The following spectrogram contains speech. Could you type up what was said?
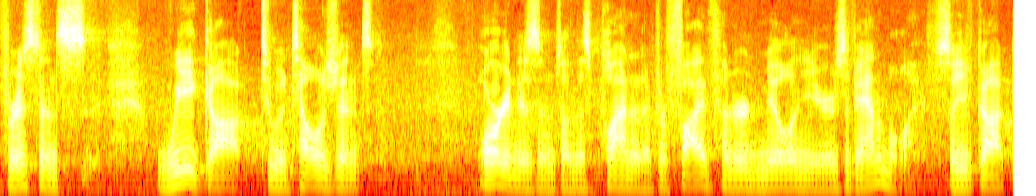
For instance, we got to intelligent organisms on this planet after 500 million years of animal life. So you've got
